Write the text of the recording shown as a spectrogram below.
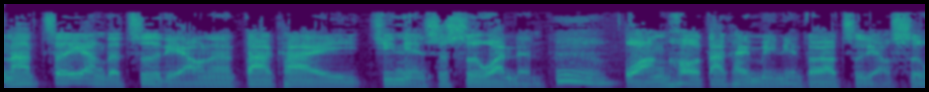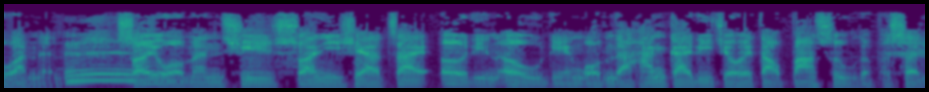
那这样的治疗呢，大概今年是四万人，嗯，往后大概每年都要治疗四万人。嗯，所以我们去算一下，在二零二五年，我们的涵盖率就会到八十五个 percent。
